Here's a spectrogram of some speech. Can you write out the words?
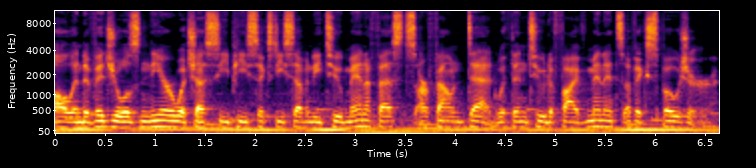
All individuals near which SCP-6072 manifests are found dead within 2 to 5 minutes of exposure.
